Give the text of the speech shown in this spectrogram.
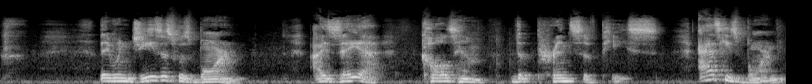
that when Jesus was born, Isaiah calls him the Prince of Peace. As he's born,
